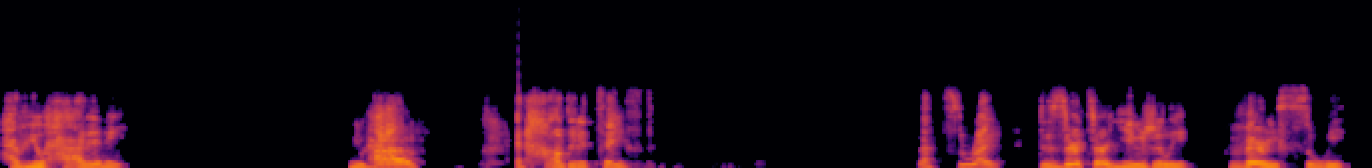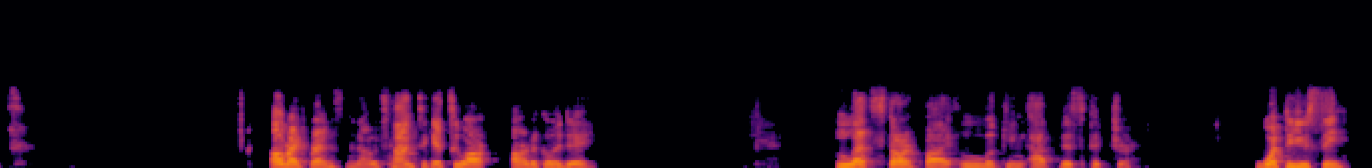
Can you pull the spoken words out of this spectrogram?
Have you had any? You have? And how did it taste? That's right. Desserts are usually very sweet. All right, friends, now it's time to get to our article a day. Let's start by looking at this picture. What do you see?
